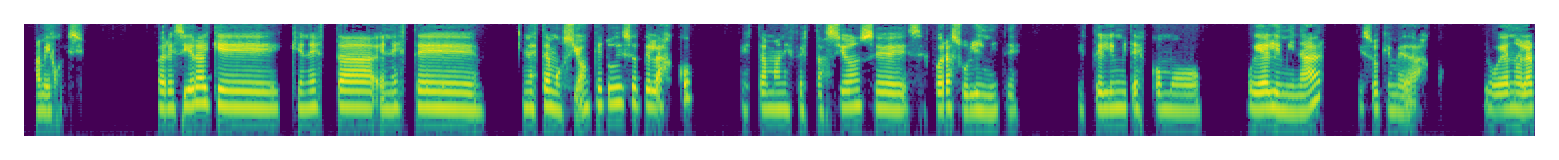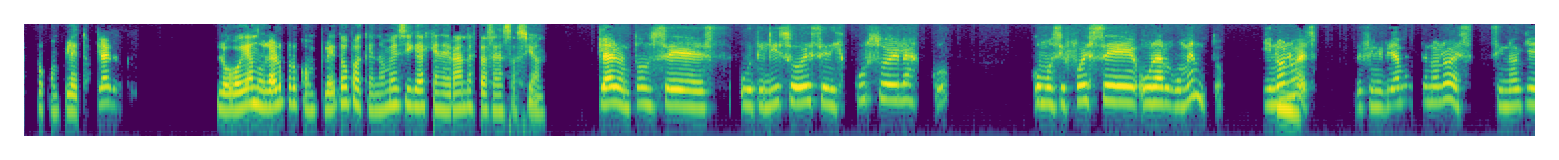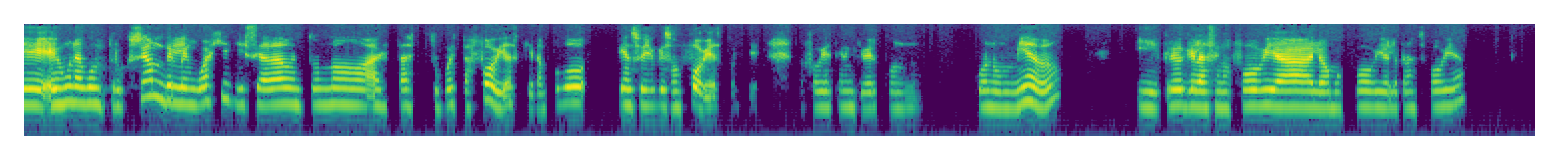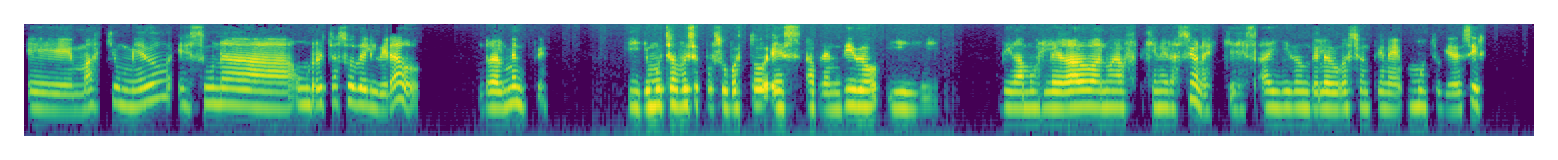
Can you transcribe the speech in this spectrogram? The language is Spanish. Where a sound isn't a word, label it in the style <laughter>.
a mi juicio. Pareciera que, en esta, en este, en esta emoción que tú dices del asco, esta manifestación se, se fuera su límite. Este límite es como voy a eliminar eso que me da asco, lo voy a anular por completo. Claro, lo voy a anular por completo para que no me siga generando esta sensación. Claro, entonces utilizo ese discurso del asco como si fuese un argumento, y no lo Mm. es, definitivamente no lo es, sino que es una construcción del lenguaje que se ha dado en torno a estas supuestas fobias, que tampoco pienso yo que son fobias, porque las fobias tienen que ver con, con un miedo, y creo que la xenofobia, la homofobia, la transfobia eh, más que un miedo, es una, un rechazo deliberado, realmente, y que muchas veces, por supuesto, es aprendido y, digamos, legado a nuevas generaciones, que es ahí donde la educación tiene mucho que decir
